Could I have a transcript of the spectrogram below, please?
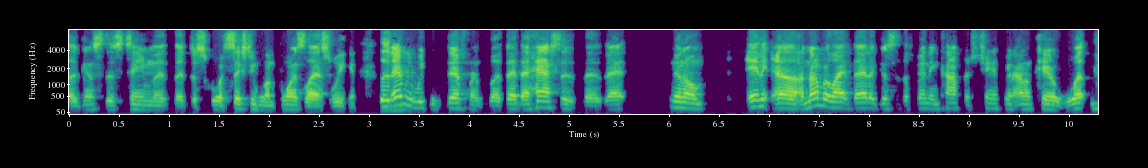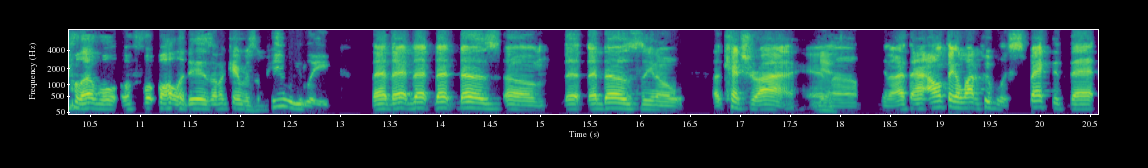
against this team that, that just scored 61 points last week. And listen, every week is different, but that, that has to that, that you know any uh, a number like that against the defending conference champion. I don't care what level of football it is. I don't care if it's a pee wee league. That that that that does um that that does you know uh, catch your eye. And yeah. Uh, you know I, th- I don't think a lot of people expected that.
